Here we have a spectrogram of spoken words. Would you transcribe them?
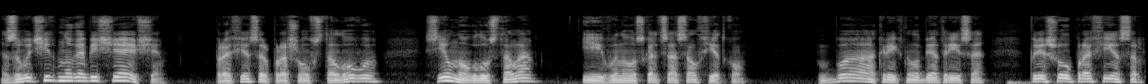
«Звучит многообещающе». Профессор прошел в столовую, сел на углу стола и вынул из кольца салфетку. «Ба!» — крикнула Беатриса. «Пришел профессор!»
